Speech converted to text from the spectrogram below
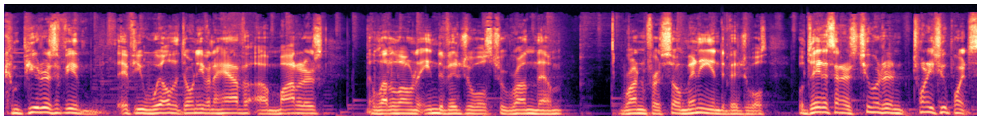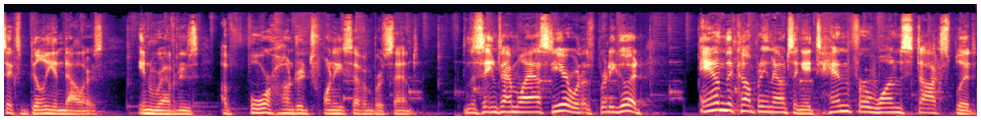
computers, if you if you will, that don't even have uh, monitors, let alone individuals to run them, run for so many individuals. Well, data centers, two hundred twenty-two point six billion dollars in revenues, up four hundred twenty-seven percent from the same time last year when it was pretty good. And the company announcing a 10 for 1 stock split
